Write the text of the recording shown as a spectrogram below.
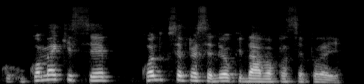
Como é que você. Quando que você percebeu que dava para ser por aí?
